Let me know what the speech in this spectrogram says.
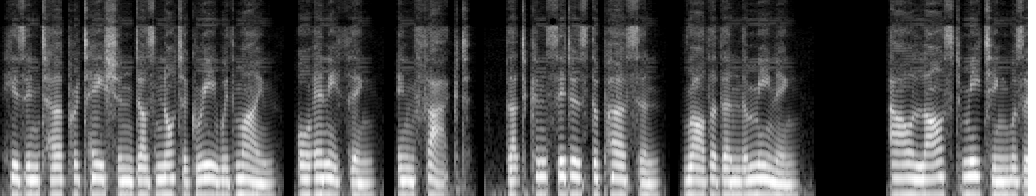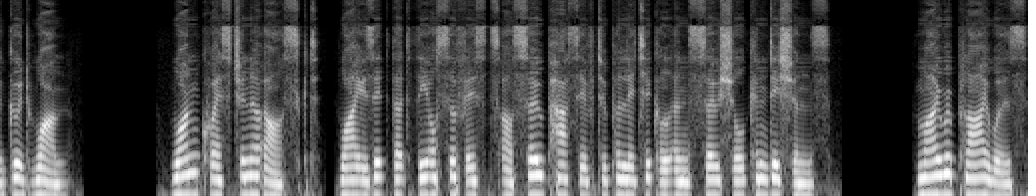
his interpretation does not agree with mine, or anything, in fact, that considers the person, rather than the meaning. Our last meeting was a good one. One questioner asked, why is it that theosophists are so passive to political and social conditions? My reply was,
